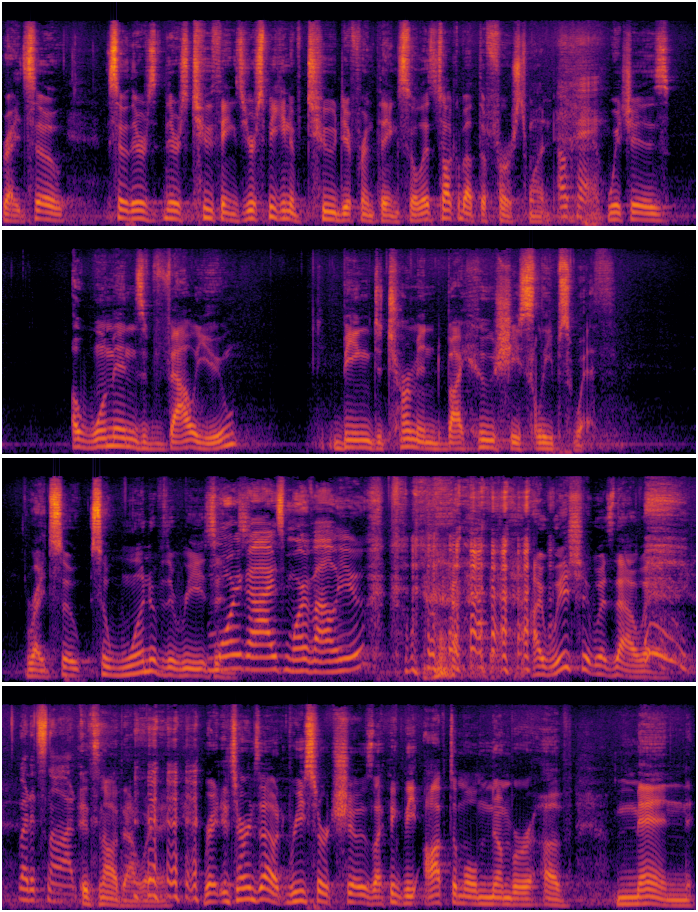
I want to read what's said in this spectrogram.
Right. So so there's there's two things. You're speaking of two different things. So let's talk about the first one. Okay. Which is a woman's value being determined by who she sleeps with. Right. So so one of the reasons More guys, more value, I wish it was that way. but it's not. It's not that way. right. It turns out research shows I think the optimal number of men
